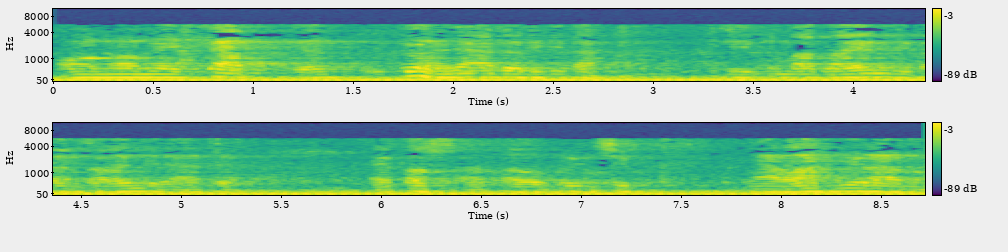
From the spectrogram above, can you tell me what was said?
ono nekat ya. Itu hanya ada di kita. Di tempat lain di bangsa lain tidak ada. Etos atau prinsip ngalah hirano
